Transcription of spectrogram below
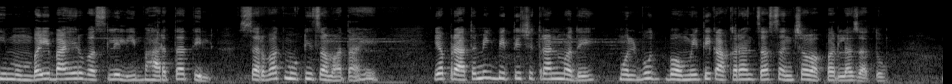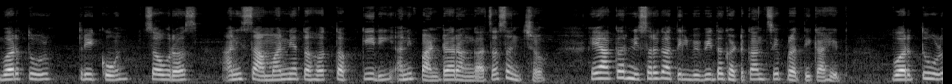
ही मुंबईबाहेर वसलेली भारतातील सर्वात मोठी जमात आहे. या प्राथमिक भित्तिचित्रांमध्ये मूलभूत भौमितिक आकारांचा संच वापरला जातो. वर्तुळ त्रिकोण चौरस आणि सामान्यतः तपकिरी आणि पांढऱ्या रंगाचा संच. हे आकार निसर्गातील विविध घटकांचे प्रतीक आहेत. वर्तुळ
